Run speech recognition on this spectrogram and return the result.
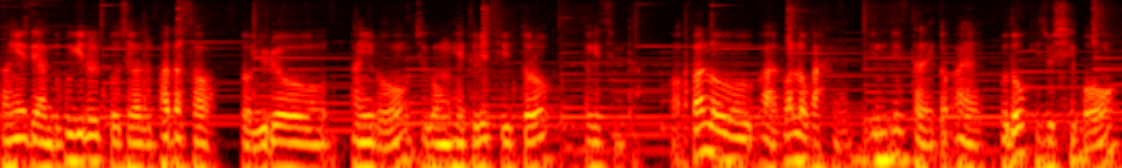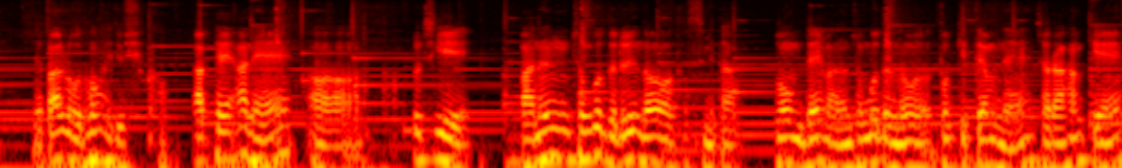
강의에 대한 후기를 또 제가 좀 받아서 또 유료 강의로 제공해 드릴 수 있도록 하겠습니다. 어, 팔로우 아 팔로우가 인스타니까 아, 구독해 주시고 네, 팔로우도 해 주시고 카페 안에 어, 솔직히 많은 정보들을 넣어뒀습니다. 도움될 많은 정보들을 넣어뒀기 때문에 저랑 함께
